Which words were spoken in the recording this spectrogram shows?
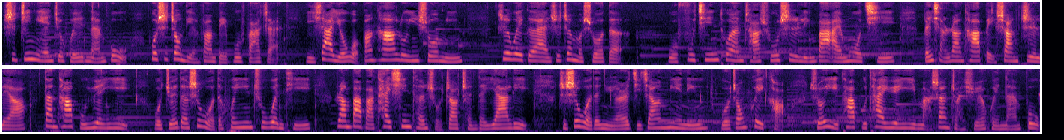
是今年就回南部，或是重点放北部发展？以下由我帮他录音说明。这位个案是这么说的。我父亲突然查出是淋巴癌末期，本想让他北上治疗，但他不愿意。我觉得是我的婚姻出问题，让爸爸太心疼所造成的压力。只是我的女儿即将面临国中会考，所以他不太愿意马上转学回南部，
